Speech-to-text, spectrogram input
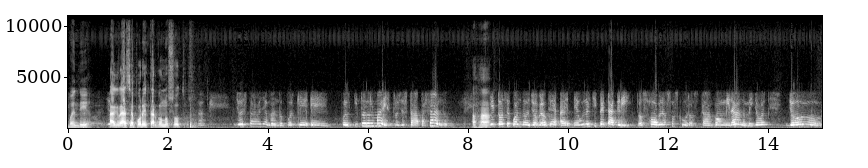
Buen día. Ah, gracias por estar con nosotros estaba llamando porque eh, por el quito del maestro yo estaba pasando. Ajá. Y entonces cuando yo veo que hay una chipeta gris, dos jóvenes oscuros estaban como mirándome, yo, yo,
